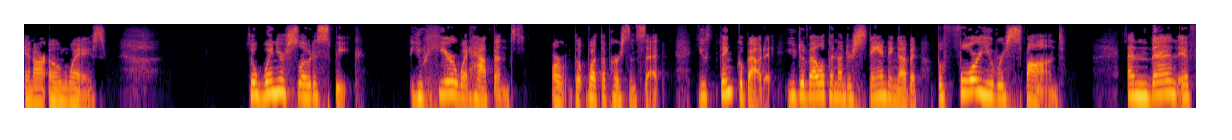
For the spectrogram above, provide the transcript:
in our own ways. So when you're slow to speak you hear what happens or the, what the person said. You think about it. You develop an understanding of it before you respond. And then if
